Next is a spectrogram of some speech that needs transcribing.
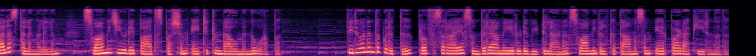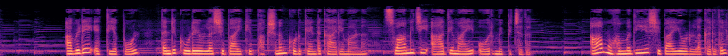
പല സ്ഥലങ്ങളിലും സ്വാമിജിയുടെ പാദസ്പർശം ഏറ്റിട്ടുണ്ടാവുമെന്ന് ഉറപ്പ്. തിരുവനന്തപുരത്ത് പ്രൊഫസറായ സുന്ദരാമയ്യരുടെ വീട്ടിലാണ് സ്വാമികൾക്ക് താമസം ഏർപ്പാടാക്കിയിരുന്നത്. അവിടെ എത്തിയപ്പോൾ തന്റെ കൂടെയുള്ള ശിപായിക്ക് ഭക്ഷണം കൊടുക്കേണ്ട കാര്യമാണ് സ്വാമിജി ആദ്യമായി ഓർമ്മിപ്പിച്ചത്. ആ മുഹമ്മദീയ ശിപായിയോടുള്ള കരുതൽ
